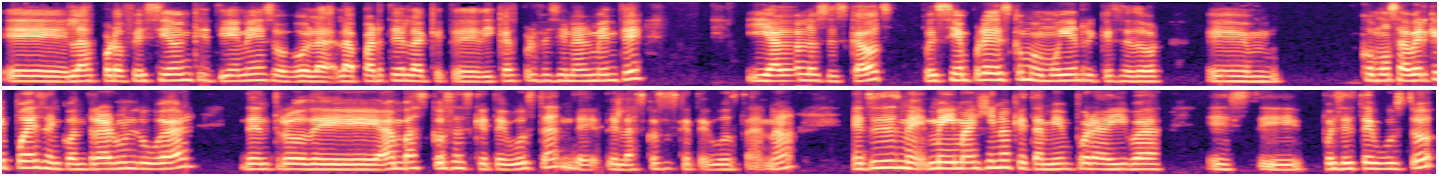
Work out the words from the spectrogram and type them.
eh, la profesión que tienes o, la, parte a la que te dedicas profesionalmente y a los scouts, pues siempre es como muy enriquecedor. Em, como saber que puedes encontrar un lugar dentro de ambas cosas que te gustan, de, las cosas que te gustan, ¿no? Entonces me, me, imagino que también por ahí va este, pues este gusto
